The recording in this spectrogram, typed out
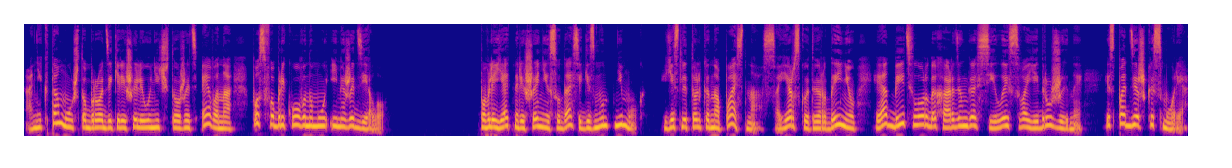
а не к тому, что бродики решили уничтожить Эвана по сфабрикованному ими же делу. Повлиять на решение суда Сигизмунд не мог, если только напасть на Саерскую твердыню и отбить лорда Хардинга силой своей дружины и с поддержкой с моря.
